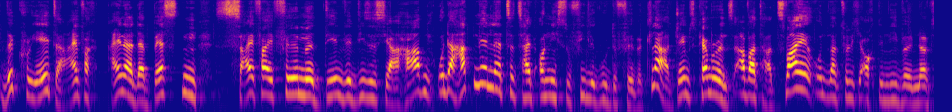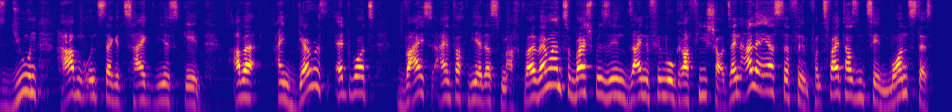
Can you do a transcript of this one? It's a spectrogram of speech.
The Creator einfach einer der besten Sci-Fi-Filme, den wir dieses Jahr haben. Und da hatten wir in letzter Zeit auch nicht so viele gute Filme. Klar, James Camerons Avatar 2 und natürlich auch Denis Villeneuve's Dune haben uns da gezeigt, wie es geht. Aber ein Gareth Edwards weiß einfach, wie er das macht. Weil wenn man zum Beispiel seine Filmografie schaut, sein allererster Film von 2010, Monsters,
